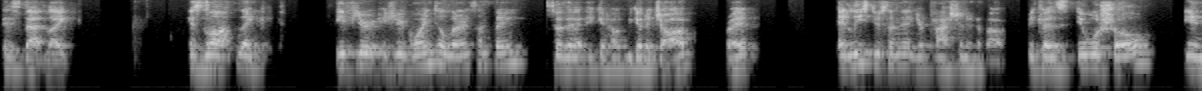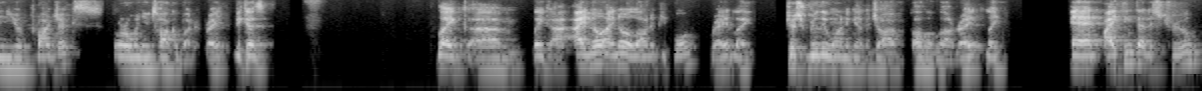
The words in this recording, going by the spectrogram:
is that like as long like if you're if you're going to learn something so that it can help you get a job, right? At least do something that you're passionate about because it will show in your projects or when you talk about it, right? Because like um like I, I know I know a lot of people, right? Like just really want to get a job, blah blah blah, right? Like and I think that is true.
